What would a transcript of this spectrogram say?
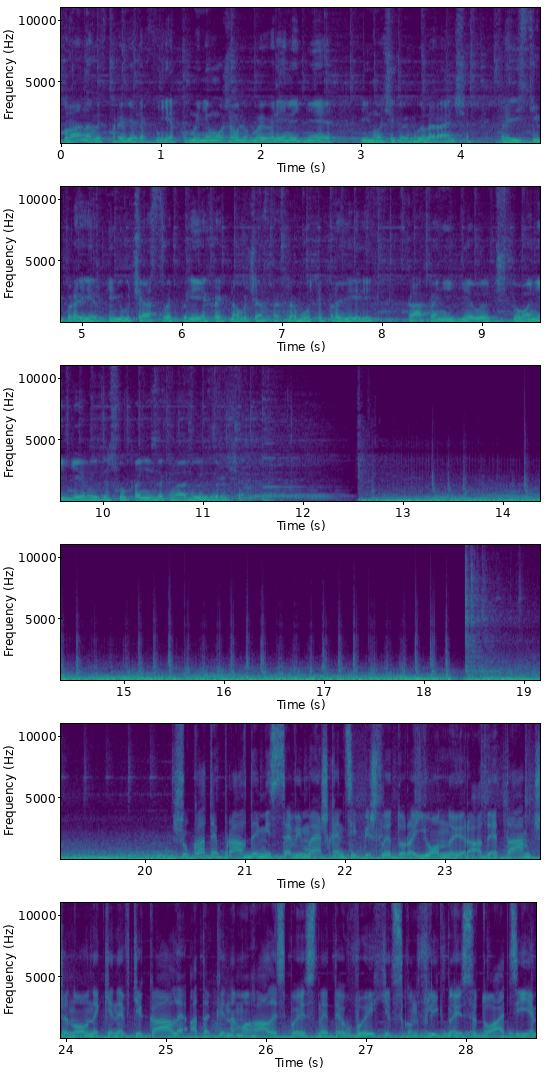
Плановых проверок нет. Мы не можем в любое время дня и ночи, как было раньше, провести проверки и участвовать, приехать на участок работы, проверить, как они делают, что они делают и сколько они закладывают взрывчатки. Шукати правди місцеві мешканці пішли до районної ради. Там чиновники не втікали, а таки намагались пояснити вихід з конфліктної ситуації.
